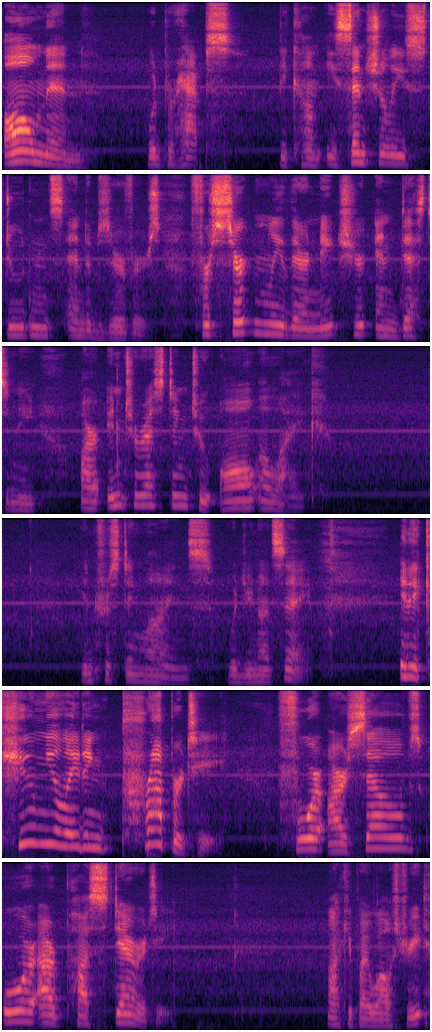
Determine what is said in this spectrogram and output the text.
All men would perhaps become essentially students and observers, for certainly their nature and destiny are interesting to all alike. Interesting lines, would you not say? In accumulating property for ourselves or our posterity, Occupy Wall Street,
